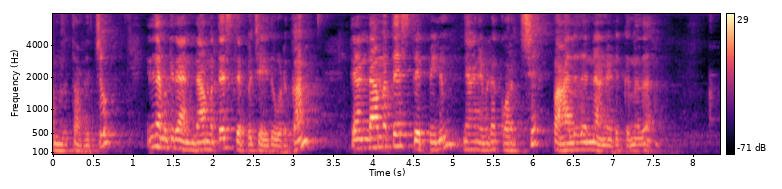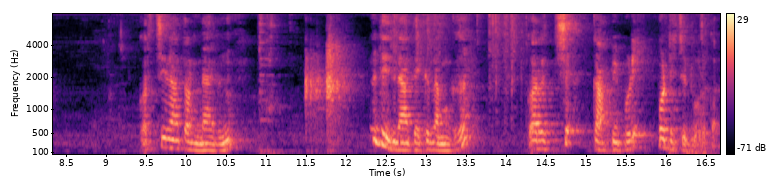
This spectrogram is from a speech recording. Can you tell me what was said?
നമ്മൾ തുടച്ചു ഇനി നമുക്ക് രണ്ടാമത്തെ സ്റ്റെപ്പ് ചെയ്ത് കൊടുക്കാം. രണ്ടാമത്തെ സ്റ്റെപ്പിനും ഞാനിവിടെ കുറച്ച് പാൽ തന്നെയാണ് എടുക്കുന്നത്. കുറച്ചിനകത്തുണ്ടായിരുന്നു എന്നിട്ട് ഇതിനകത്തേക്ക് നമുക്ക് കുറച്ച് കാപ്പിപ്പൊടി പൊട്ടിച്ചിട്ട് കൊടുക്കാം.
